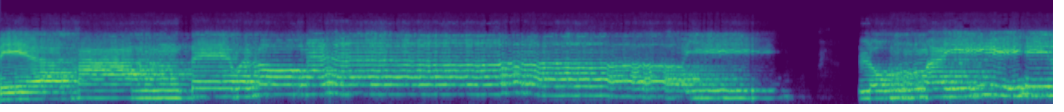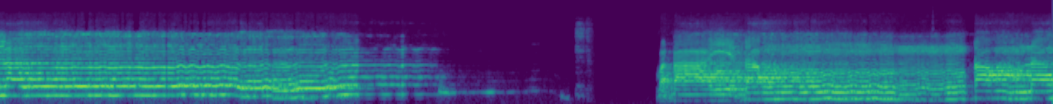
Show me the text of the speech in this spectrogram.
នេឋានទេវលោក ម្ដាយដឹងដំណឹង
